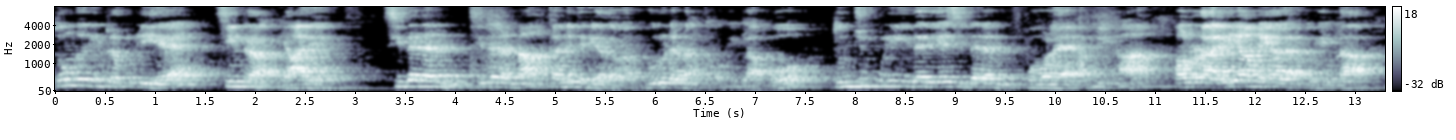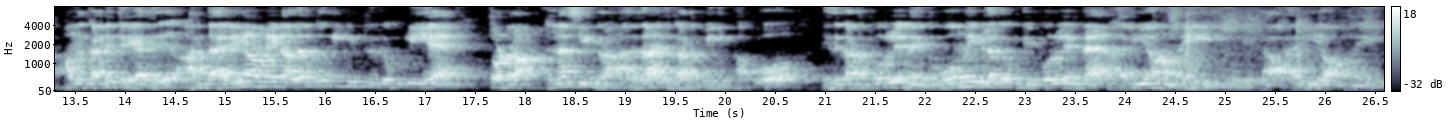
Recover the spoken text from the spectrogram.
தூங்குகின்ற புள்ளிய சீன்றார் யாரு? சிதடன் சிதடன்னா கண்ணு தெரியாதவன். குருடன் அர்த்தம் ஓகேங்களா? அப்போ துஞ்சு புலி இடறிய சிதறன் போல அப்படின்னா அவனோட அறியாமையால ஓகேங்களா? அவனுக்கு கண்ணு தெரியாது. அந்த அறியாமையினால தூங்கிக்கிட்டு இருக்க புலிய தொடறான். இல்லைன்னா சீன்றான். அதுதான் இதுக்கான மீனிங் அப்போ இதுக்கான பொருள் என்ன? இந்த ஓமை விளக்கக்கூடிய பொருள் என்ன? அறியாமை ஓகேங்களா? அறியாமை.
